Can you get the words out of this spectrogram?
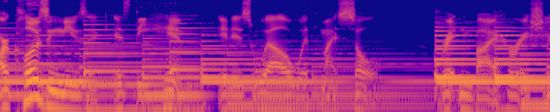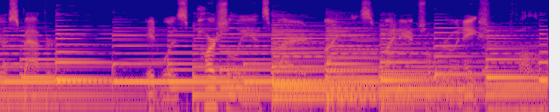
Our closing music is the hymn It Is Well With My Soul, written by Horatio Spafford. It was partially inspired by his financial ruination following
